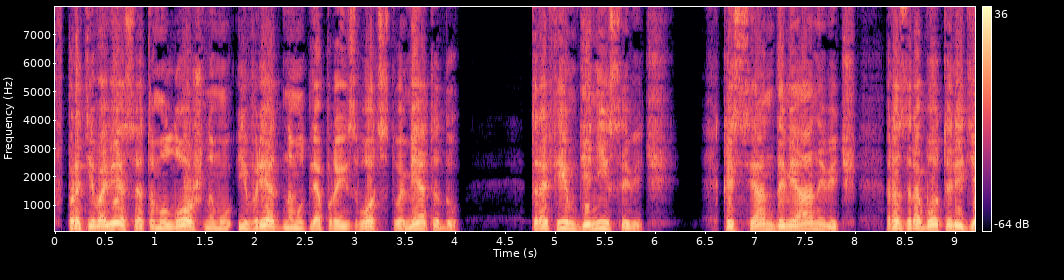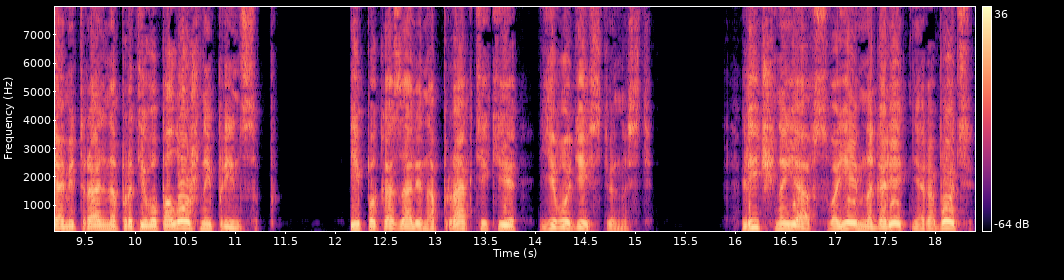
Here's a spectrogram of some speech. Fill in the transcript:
В противовес этому ложному и вредному для производства методу Трофим Денисович, Косян Дамианович разработали диаметрально противоположный принцип и показали на практике его действенность. Лично я в своей многолетней работе...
